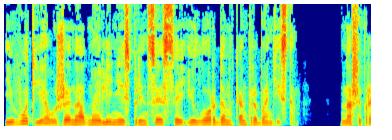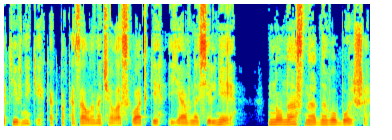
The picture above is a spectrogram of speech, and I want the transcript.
И вот я уже на одной линии с принцессой и лордом-контрабандистом. Наши противники, как показало начало схватки, явно сильнее, но нас на одного больше,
